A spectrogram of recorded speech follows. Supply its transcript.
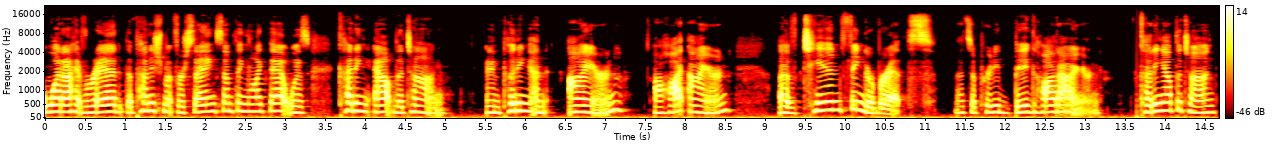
what I have read, the punishment for saying something like that was cutting out the tongue and putting an iron, a hot iron of 10 finger breadths. That's a pretty big hot iron. Cutting out the tongue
